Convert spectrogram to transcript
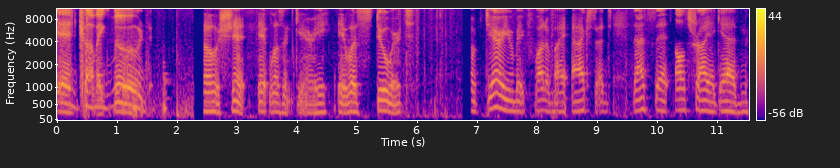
Incoming moon! Oh shit, it wasn't Gary. It was Stuart. How dare you make fun of my accent? That's it, I'll try again.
